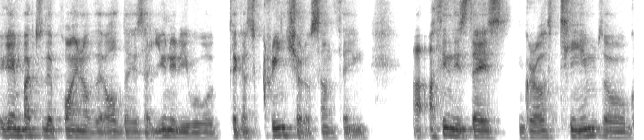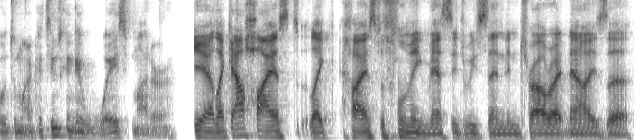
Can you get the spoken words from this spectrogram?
again, back to the point of the old days at Unity, we will take a screenshot of something. I think these days growth teams or go to market teams can get way smarter. Yeah, like our highest, like highest performing message we send in trial right now is a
